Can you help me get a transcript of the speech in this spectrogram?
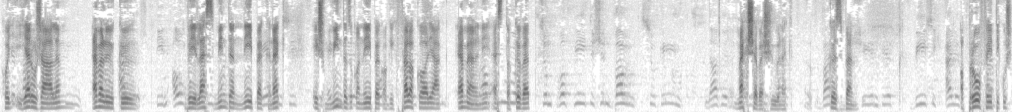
hogy Jeruzsálem emelőkővé lesz minden népeknek, és mindazok a népek, akik fel akarják emelni ezt a követ, megsebesülnek közben. A profétikus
